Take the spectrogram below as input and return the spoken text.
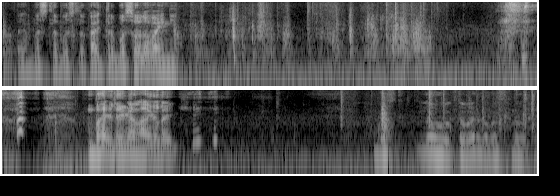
बसलं बसलं. काहीतरी बसवलं बाईनी. बाईले का लागलाय? बसलो होतं बरं का बसलो होतं.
